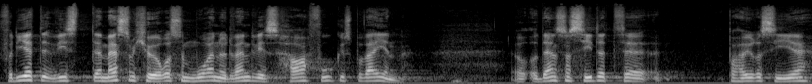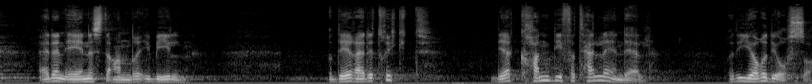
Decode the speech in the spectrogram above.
Fordi at Hvis det er meg som kjører, så må jeg nødvendigvis ha fokus på veien. Og Den som sitter til, på høyre side, er den eneste andre i bilen. Og Der er det trygt. Der kan de fortelle en del, og det gjør de også.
